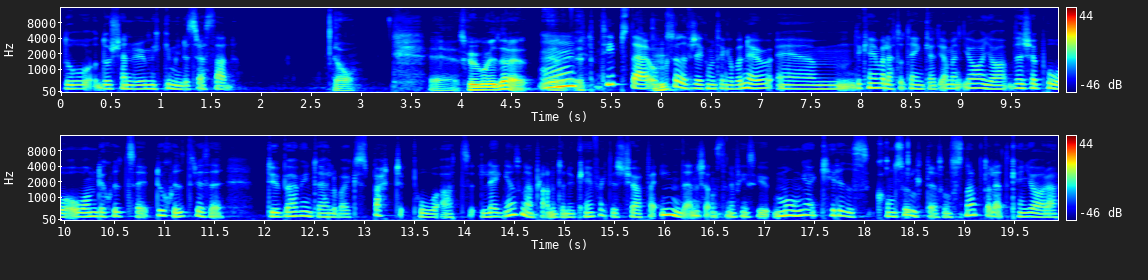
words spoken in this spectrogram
Då, då känner du dig mycket mindre stressad. Ja. Eh, ska vi gå vidare? Mm, ett, tips där mm. också mm. i och för sig kommer tänka på nu. Eh, det kan ju vara lätt att tänka att ja men ja ja vi kör på och om det skiter sig då skiter det sig. du behöver inte heller vara expert på att lägga en sån här plan utan du kan ju faktiskt köpa in den tjänsten. Det finns ju många kriskonsulter som snabbt och lätt kan göra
